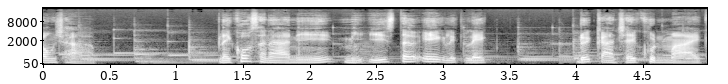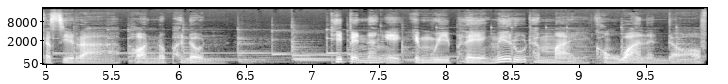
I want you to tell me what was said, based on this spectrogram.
ต้อง Sharp ในโฆษณานี้มี Easter egg เล็ก ๆ ด้วยการใช้คุณไมายกศิราพรนพดล ที่เป็นนางเอก MV เพลงไม่รู้ทำไมของวานแอนดอฟ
